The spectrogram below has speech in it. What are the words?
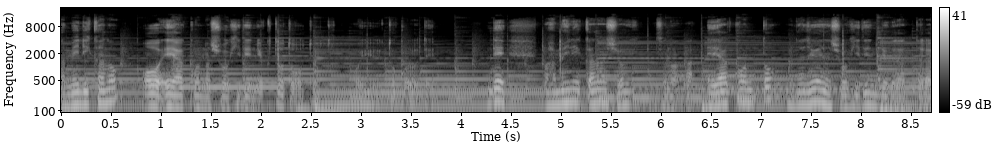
アメリカのエアコンの消費電力と同等というところで、で、アメリカの消費、そのエアコンと同じぐらいの消費電力だったら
